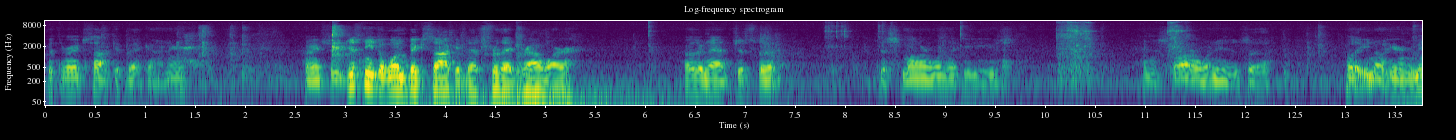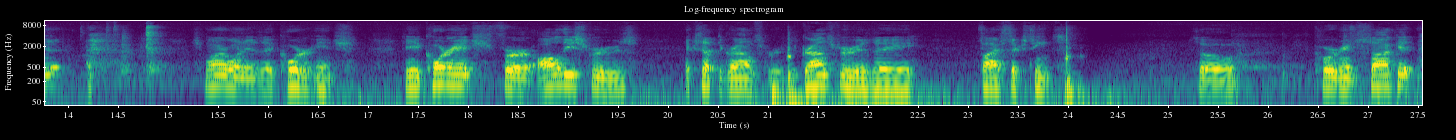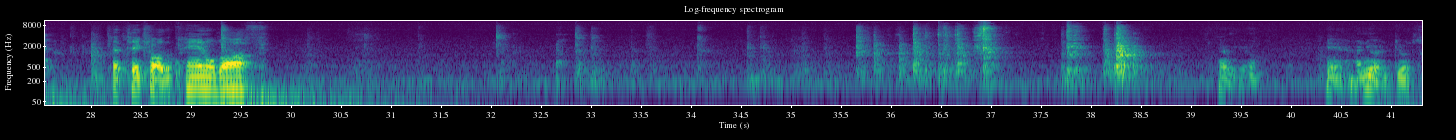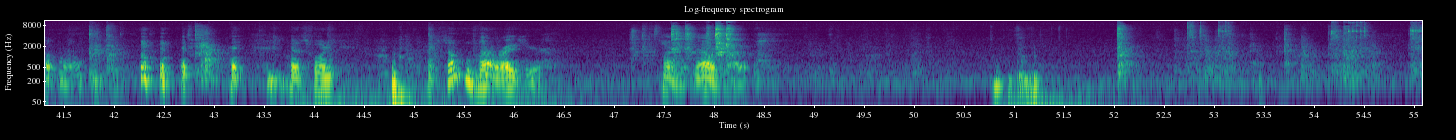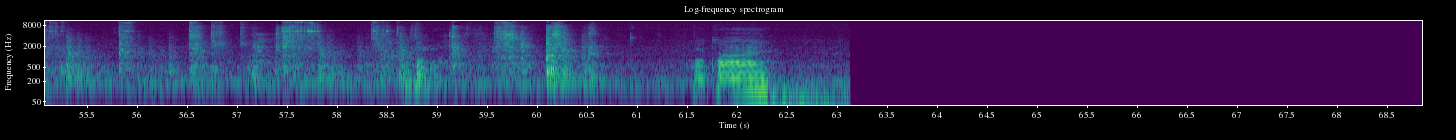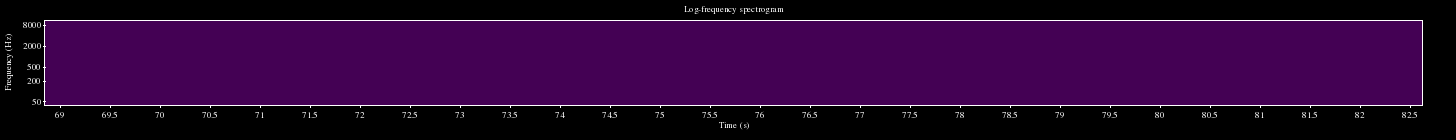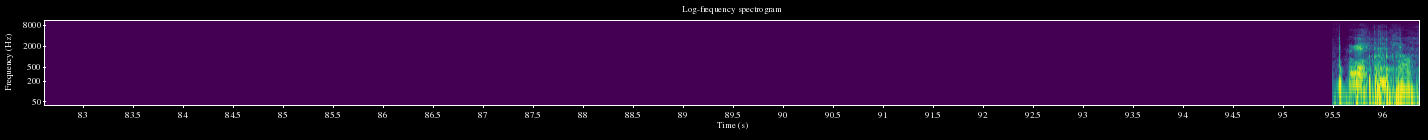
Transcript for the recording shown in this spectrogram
Put the right socket back on there. Alright, so you just need the one big socket, that's for that ground wire. Other than that, just the the smaller one that you use. And the smaller one is, uh, I'll let you know here in a minute. Smaller one is a quarter inch. You need a quarter inch for all these screws except the ground screw. The ground screw is a 5 16 So quarter inch socket, that takes all the panels off. There we go. Yeah, I knew I was doing something wrong. That's funny. Something's not right here. Alright, now we got it. Okay. That's on. Okay, so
